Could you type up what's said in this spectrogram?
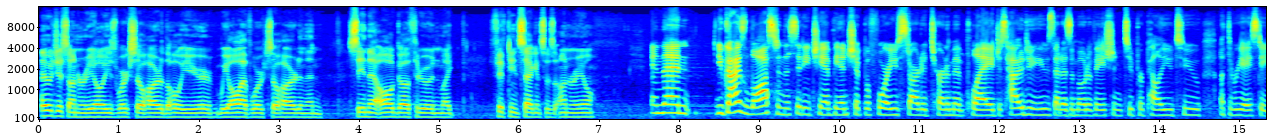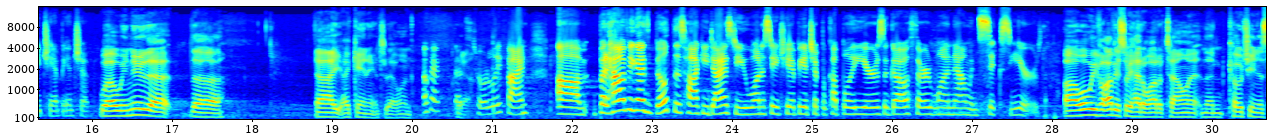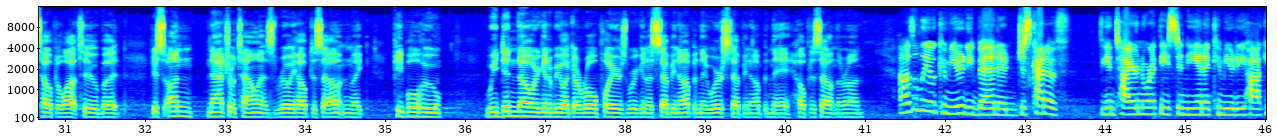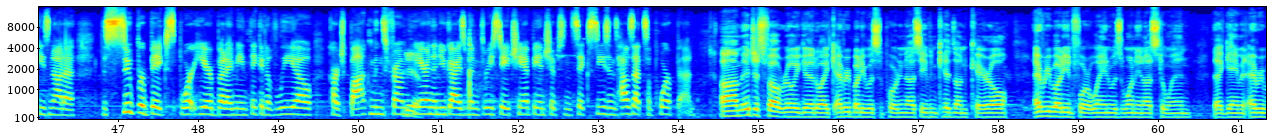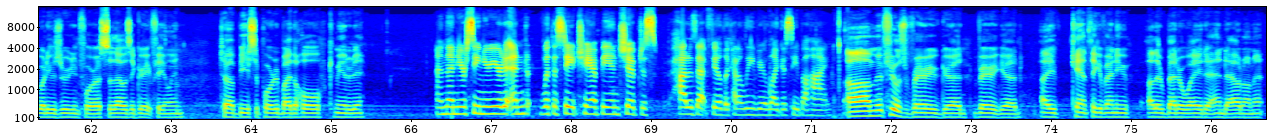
It was just unreal. He's worked so hard the whole year. We all have worked so hard, and then seeing that all go through in like 15 seconds was unreal. And then you guys lost in the city championship before you started tournament play. Just how did you use that as a motivation to propel you to a 3A state championship? Well, we knew that the. I, I can't answer that one. Okay, that's Yeah. totally fine. Um, but how have you guys built this hockey dynasty? You won a state championship a couple of years ago, third one now in six years. Uh, well, we've obviously had a lot of talent, and then coaching has helped a lot too. But just unnatural talent has really helped us out, and like people who we didn't know are going to be like our role players were going to stepping up, and they were stepping up, and they helped us out in the run. How's the Leo community been and just kind of the entire Northeast Indiana community? Hockey's not a the super big sport here, but I mean, thinking of Leo, Karch Bachman's from Yeah. here, and then you guys win three state championships in six seasons. How's that support been? Um, it just felt really good. Like everybody was supporting us, even kids on Carroll. Everybody in Fort Wayne was wanting us to win that game, and everybody was rooting for us. So that was a great feeling to be supported by the whole community. And then your senior year to end with a state championship. Just how does that feel to kind of leave your legacy behind? Um, it feels very good, very good. I can't think of any other better way to end out on it.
